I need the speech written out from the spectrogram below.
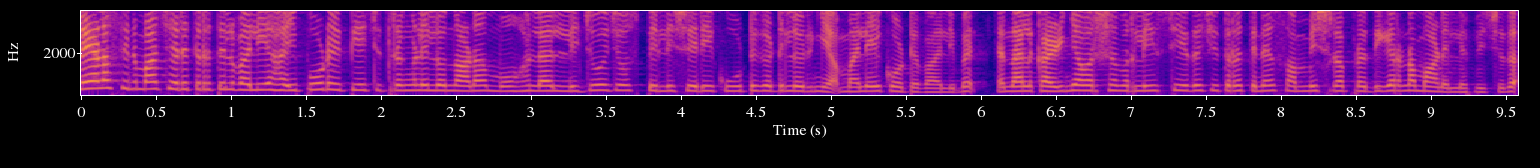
മലയാള സിനിമാ ചരിത്രത്തിൽ വലിയ ഹൈപ്പോടെ എത്തിയ ചിത്രങ്ങളിലൊന്നാണ് മോഹൻലാൽ ലിജോ ജോസ് പെല്ലിശ്ശേരി കൂട്ടുകെട്ടിലൊരുങ്ങിയ മലയക്കോട്ടെ വാലിബൻ. എന്നാൽ കഴിഞ്ഞ വർഷം റിലീസ് ചെയ്ത ചിത്രത്തിന് സമ്മിശ്ര പ്രതികരണമാണ് ലഭിച്ചത്.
